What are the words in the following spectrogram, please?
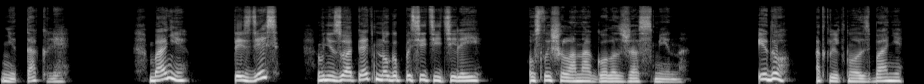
не так ли? «Банни, ты здесь? Внизу опять много посетителей», — услышала она голос Жасмин. «Иду», — откликнулась Банни,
